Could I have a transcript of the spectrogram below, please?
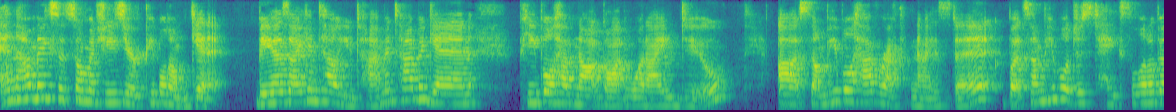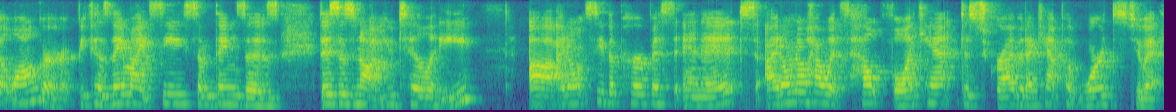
And that makes it so much easier if people don't get it. Because I can tell you time and time again, people have not gotten what I do. Uh, some people have recognized it, but some people it just takes a little bit longer because they might see some things as this is not utility. Uh, I don't see the purpose in it. I don't know how it's helpful. I can't describe it. I can't put words to it.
